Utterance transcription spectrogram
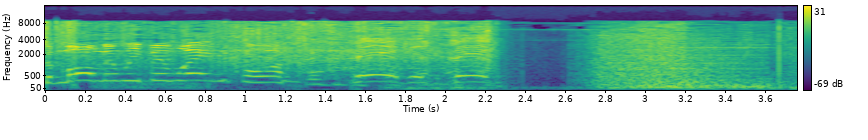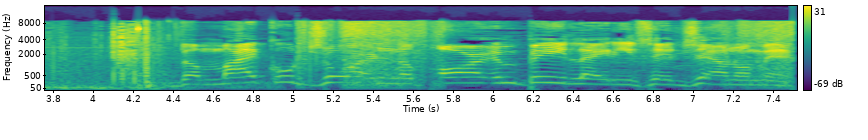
The moment we've been waiting for. It's big. It's big. The Michael Jordan of R&B, ladies and gentlemen.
